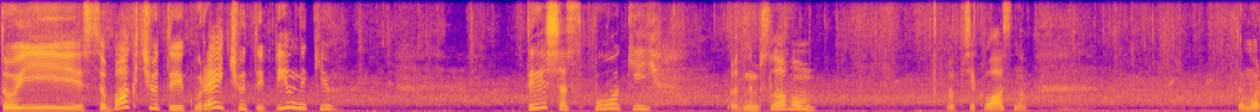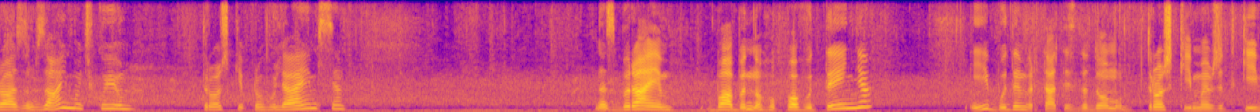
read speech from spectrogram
То і собак чути, і курей чути, і півників. Тиша, спокій. Одним словом, взагалі класно. Тому разом з Альмочкою трошки прогуляємося. Назбираємо бабиного павутиння і будемо вертатись додому. Трошки ми вже такий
